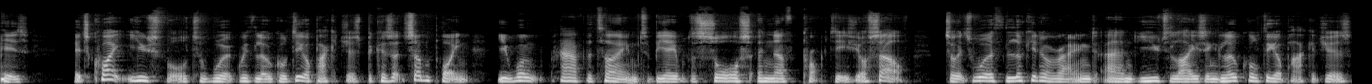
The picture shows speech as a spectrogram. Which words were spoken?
is it's quite useful to work with local deal packages because at some point you won't have the time to be able to source enough properties yourself. So it's worth looking around and utilizing local deal packages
